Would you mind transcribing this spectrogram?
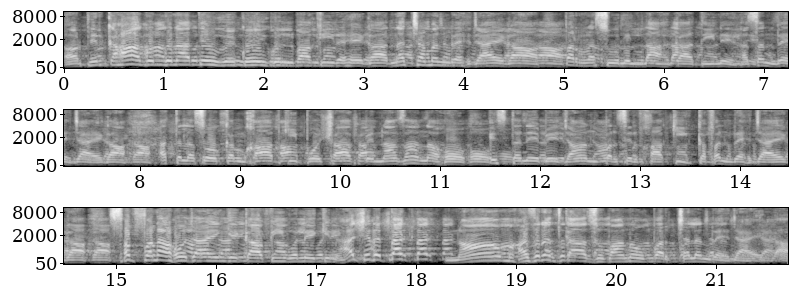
और फिर कहा, गुनगुनाते हुए कोई गुल बाकी रहेगा, न चमन रह जाएगा, पर रसूलुल्लाह का दीने हसन रह जाएगा। अतलसो कम खाब की पोशाक पे नाजा न हो, इस तने बेजान पर सिर्फ़ खाकी कफन रह जाएगा। सब फना हो जाएँगे काफ़ी, वो लेकिन हशर तक नाम हज़रत का जुबानों पर चलन रह जाएगा।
